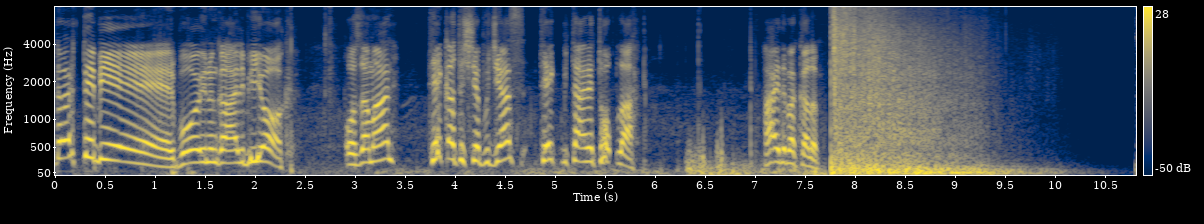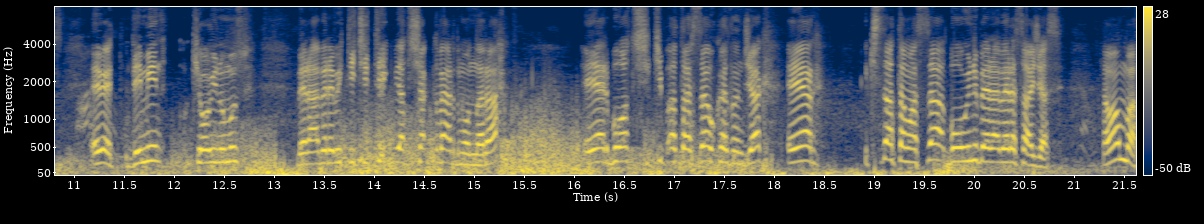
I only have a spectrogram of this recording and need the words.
4'te 1. Bu oyunun galibi yok. O zaman tek atış yapacağız. Tek bir tane topla. Haydi bakalım. Evet, deminki oyunumuz berabere bittiği için tek bir atış hakkı verdim onlara. Eğer bu atışı kim atarsa o kazanacak. Eğer ikisi de atamazsa bu oyunu berabere sayacağız. Tamam mı?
